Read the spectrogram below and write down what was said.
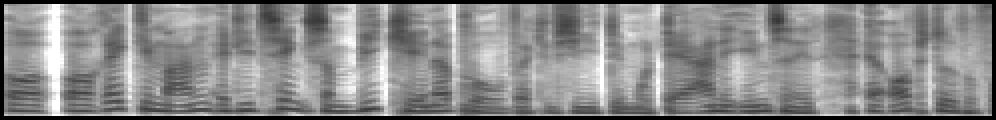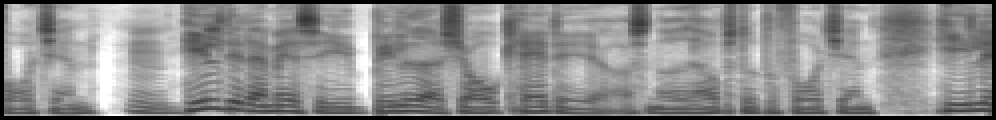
Og, og rigtig mange af de ting, som vi kender på, hvad kan vi sige, det moderne internet, er opstået på 4chan. Mm. Hele det der med at se billeder af sjove katte og sådan noget, er opstået på 4chan. Hele,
